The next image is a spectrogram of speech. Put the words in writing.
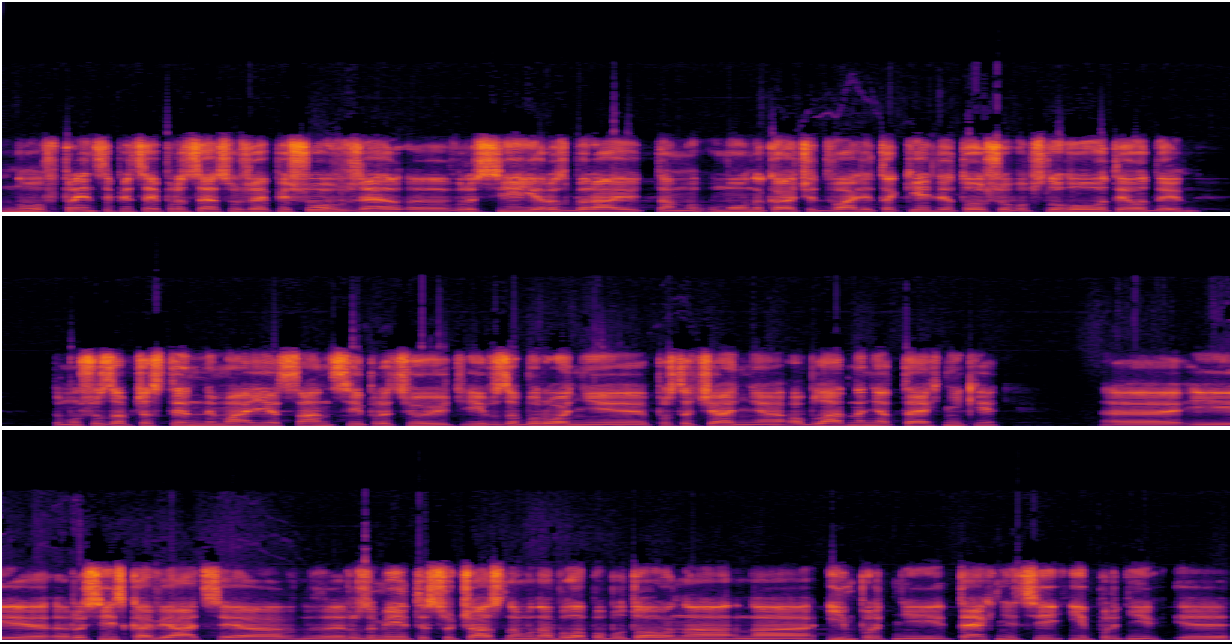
Ну, в принципі, цей процес вже пішов. Вже е, в Росії розбирають там, умовно кажучи, два літаки для того, щоб обслуговувати один. Тому що запчастин немає, санкції працюють і в забороні постачання обладнання, техніки. Е, і російська авіація, ви розумієте, сучасна вона була побутована на імпортній техніці, імпортній е,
